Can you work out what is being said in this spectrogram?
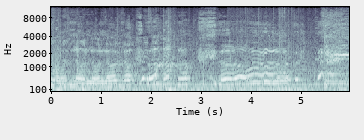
No, no, no, no.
